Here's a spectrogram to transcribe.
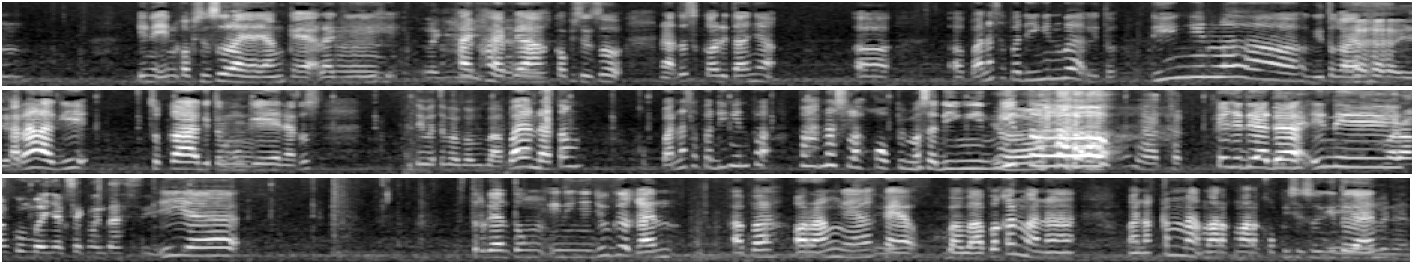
iniin kopi susu lah ya yang kayak lagi Hmm, lagi- hype hype ya kopi susu. Nah terus kalau ditanya "Eh, eh, panas apa dingin mbak? Gitu. Dingin lah gitu kan. Iya. karena lagi suka gitu mungkin. Ya terus tiba-tiba bapak-bapak yang datang panas apa dingin pak? Panas lah kopi masa dingin Ya. gitu. ngakak. Kayak jadi ada ini. merangkum banyak segmentasi. Iya. Tergantung ininya juga kan apa orangnya. Kayak bapak-bapak kan mana mana kena marak-marak kopi susu gitu Iya, kan. bener.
